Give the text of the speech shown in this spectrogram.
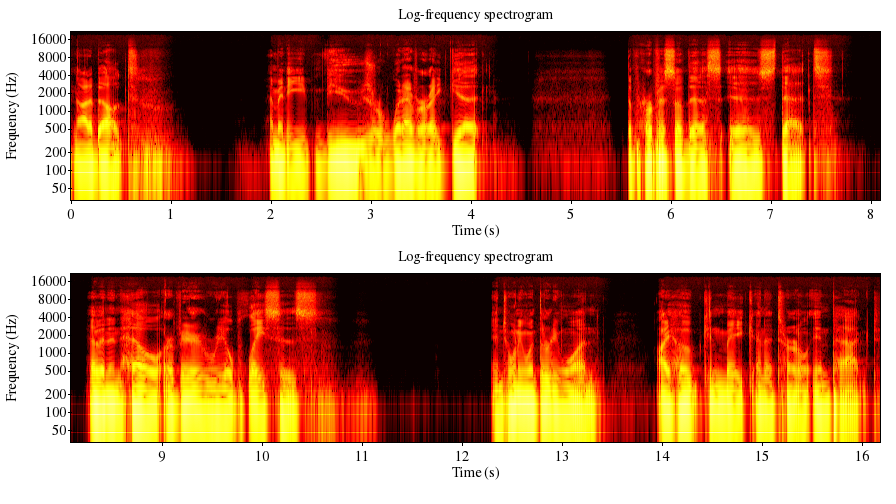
not about how many views or whatever I get the purpose of this is that heaven and hell are very real places. And 2131, I hope, can make an eternal impact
